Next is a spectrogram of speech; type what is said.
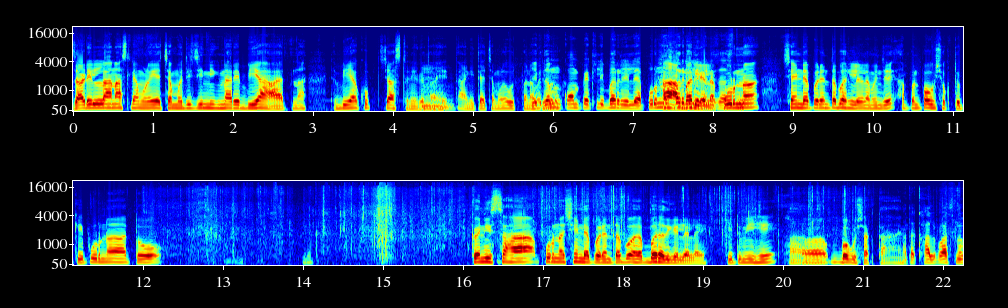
जाडीला लहान असल्यामुळे याच्यामध्ये जी निघणारे बिया आहेत ना त्या बिया खूप जास्त निघत. आहेत आणि त्याच्यामुळे उत्पन्नामध्ये एकदम कॉम्पॅक्टली भरलेल्या पूर्ण भरलेला पूर्ण शेंड्यापर्यंत भरलेला म्हणजे आपण पाहू शकतो की पूर्ण तो कणीस हा पूर्ण शेंड्यापर्यंत भरत गेलेला आहे. की तुम्ही हे हा. अ, बघू शकता. आता खालपासून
